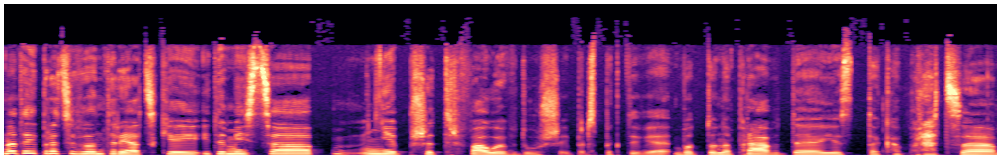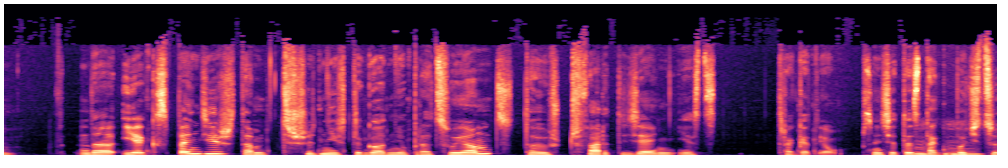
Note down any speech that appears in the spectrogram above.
na tej pracy wolontariackiej i te miejsca nie przetrwały w dłuższej perspektywie, bo to naprawdę jest taka praca. No, jak spędzisz tam trzy dni w tygodniu pracując, to już czwarty dzień jest tragedią. W sensie to jest tak Mhm. bodźcu,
